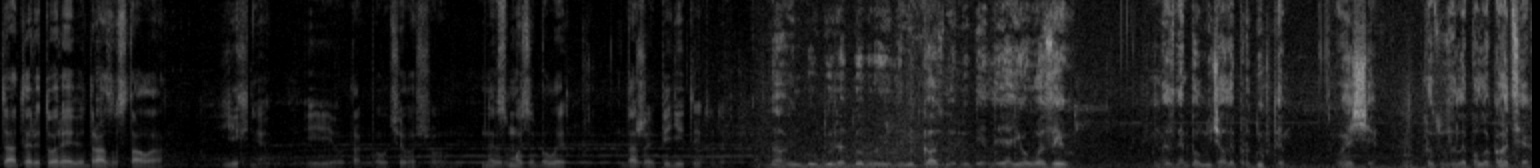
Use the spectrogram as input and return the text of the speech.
Та територія відразу стала їхня. І отак вийшло, що не в змозі були навіть підійти туди. Да, він був дуже доброю і невідказною людиною. Я його возив, ми з ним отримали продукти, вещі, розвозили по локаціях.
